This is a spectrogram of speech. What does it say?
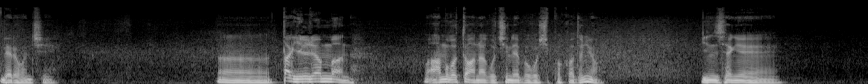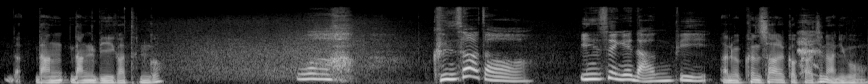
내려온 지. 어, 딱 1년만 아무것도 안 하고 지내보고 싶었거든요. 인생의 나- 낭, 낭비 같은 거? 와, 근사하다. 인생의 낭비. 아니면 근사할 것까진 아니고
